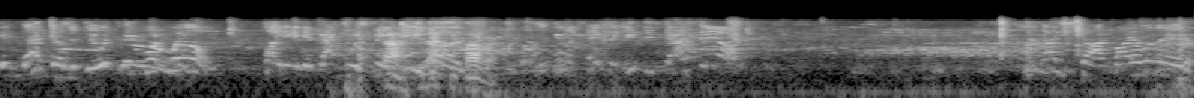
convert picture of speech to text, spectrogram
If that doesn't do it, then what will? Fighting to get back to his feet. Gosh, and he actually does. clever. What's it gonna take to keep these guys down? Nice shot by Eliminator.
